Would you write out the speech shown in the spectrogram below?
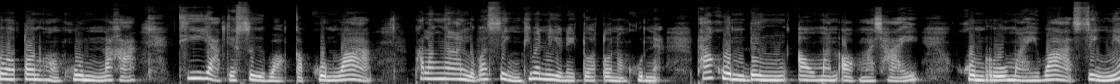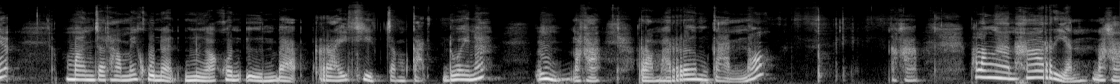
ตัวตนของคุณนะคะ ที่อยากจะสื่อบอกกับคุณว่า พลังงานหรือว่าสิ่งที่มันมีอยู่ในตัวตนของคุณเนี่ยถ้าคุณดึงเอามันออกมาใช้ คุณรู้ไหมว่าสิ่งเนี้ยมันจะทำให้คุณเน่ยเหนือคนอื่นแบบไร้ขีดจำกัดด้วยนะ อืมนะคะ เรามาเริ่มกันเนาะนะคะพลังงาน 5 เหรียญนะคะ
